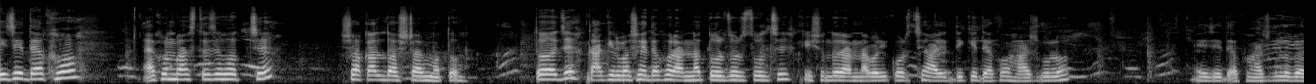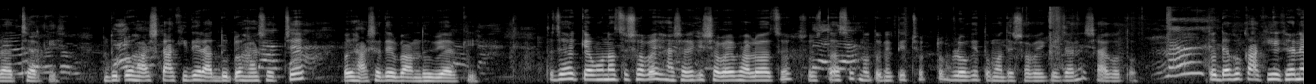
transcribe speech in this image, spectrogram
এই যে দেখো, এখন বাজতেছে হচ্ছে সকাল দশটার মতো। তো যে কাকির বাসায় দেখো রান্না তোড়জোড় চলছে, কি সুন্দর রান্নাবাড়ি করছে। আর দিকে দেখো হাঁসগুলো, এই যে দেখো হাঁসগুলো বেড়াচ্ছে আর কি। দুটো হাঁস কাকিদের আর দুটো হাঁস হচ্ছে ওই হাঁসেদের বান্ধবী আর কি। তো যাই কেমন আছো সবাই? আশা কি সবাই ভালো আছো, সুস্থ আছো। নতুন একটি ছোট্ট ব্লগে তোমাদের সবাইকে জানে স্বাগত। তো দেখো কাকি এখানে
